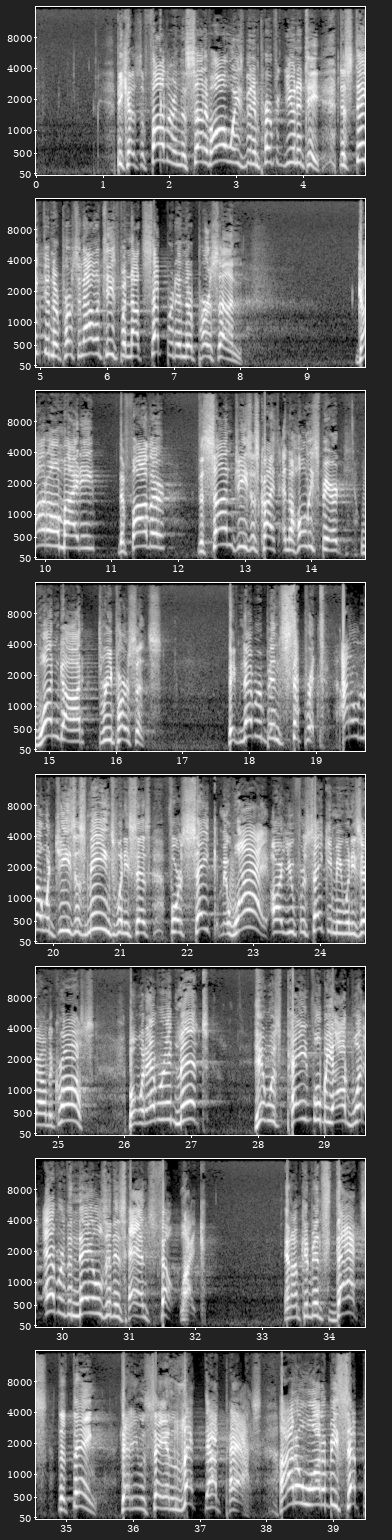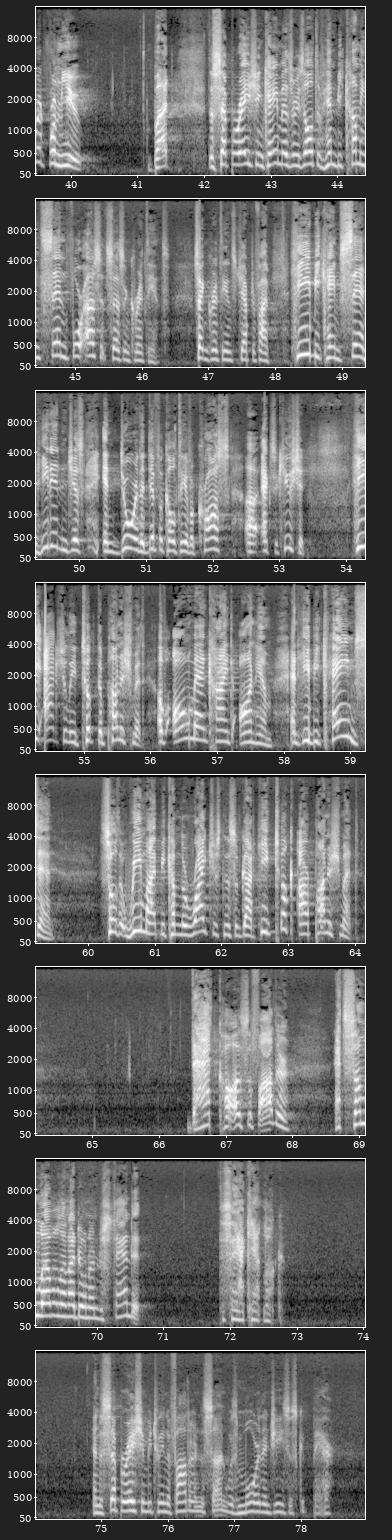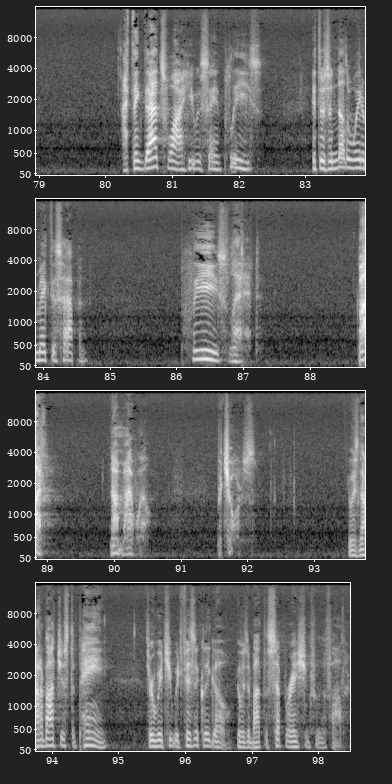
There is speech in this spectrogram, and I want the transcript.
Because the Father and the Son have always been in perfect unity, distinct in their personalities, but not separate in their person. God Almighty, the Father, the Son, Jesus Christ, and the Holy Spirit, one God, three persons. They've never been separate. I don't know what Jesus means when he says, Forsake me. Why are you forsaking me when he's there on the cross? But whatever it meant, it was painful beyond whatever the nails in his hands felt like. And I'm convinced that's the thing that he was saying, Let that pass. I don't want to be separate from you. But the separation came as a result of him becoming sin for us, it says in Corinthians. 2 Corinthians chapter 5. He became sin. He didn't just endure the difficulty of a cross uh, execution. He actually took the punishment of all mankind on him, and he became sin so that we might become the righteousness of God. He took our punishment. That caused the Father, at some level, and I don't understand it, to say, I can't look. And the separation between the Father and the Son was more than Jesus could bear. I think that's why he was saying, please, if there's another way to make this happen, please let it. But not my will, but yours. It was not about just the pain through which he would physically go, it was about the separation from the Father.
